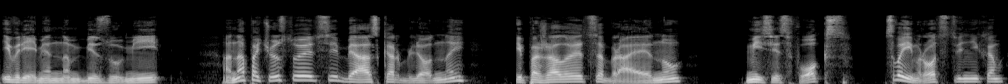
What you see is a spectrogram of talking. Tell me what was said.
и временном безумии, она почувствует себя оскорбленной и пожалуется Брайану, миссис Фокс, своим родственникам,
